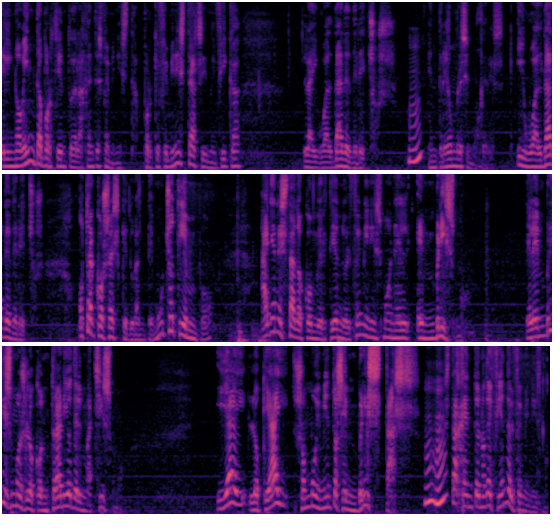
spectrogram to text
el 90% de la gente es feminista. Porque feminista significa la igualdad de derechos ¿Mm? entre hombres y mujeres. Igualdad de derechos. Otra cosa es que durante mucho tiempo hayan estado convirtiendo el feminismo en el embrismo. El embrismo es lo contrario del machismo. Y hay, lo que hay son movimientos embristas. Esta gente no defiende el feminismo.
